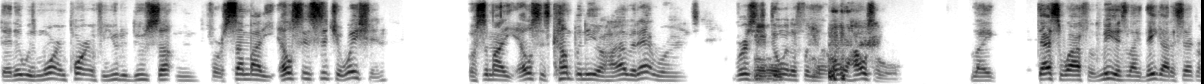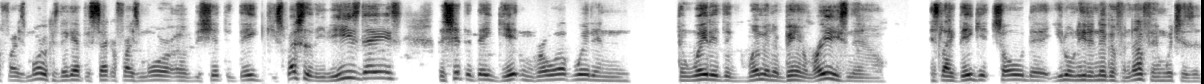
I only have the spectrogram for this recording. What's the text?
that it was more important for you to do something for somebody else's situation or somebody else's company or however that runs versus Mhm. doing it for your own household. Like that's why for me it's like they got to sacrifice more because they got to sacrifice more of the shit that they, especially these days, the shit that they get and grow up with, and the way that the women are being raised now. It's like they get told that you don't need a nigga for nothing, which is a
